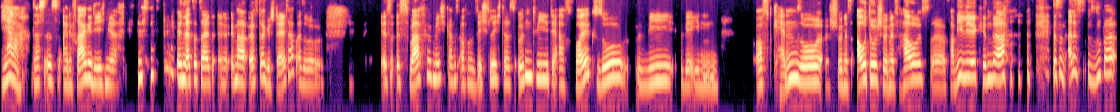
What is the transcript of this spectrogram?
Ja, das ist eine Frage, die ich mir in letzter Zeit äh, immer öfter gestellt habe. Also es, es war für mich ganz offensichtlich, dass irgendwie der Erfolg, so wie wir ihn oft kennen, so schönes Auto, schönes Haus, äh, Familie, Kinder, das sind alles super,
